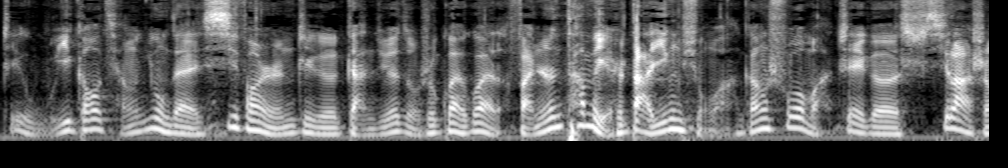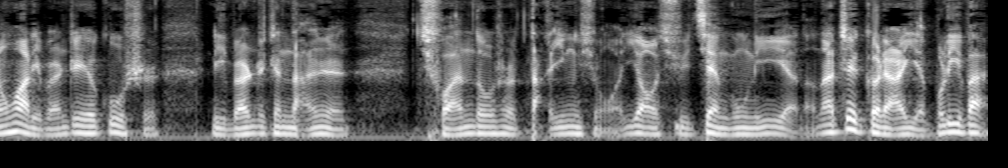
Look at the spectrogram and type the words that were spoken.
这个武艺高强用在西方人，这个感觉总是怪怪的。反正他们也是大英雄啊。刚说嘛，这个希腊神话里边这些故事里边这些男人，全都是大英雄啊，要去建功立业的。那这哥俩也不例外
